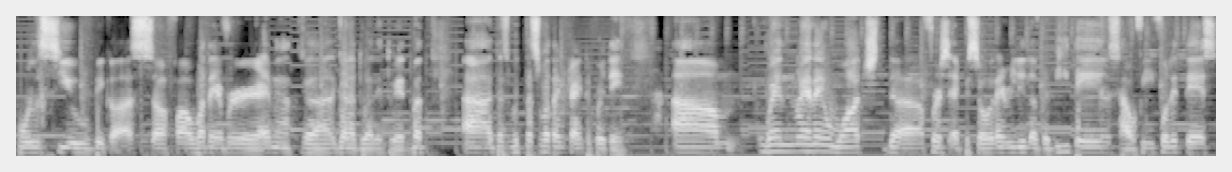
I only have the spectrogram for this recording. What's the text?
pulls you because of uh, whatever. I'm not gonna, gonna dwell into it, but uh, that's what that's what I'm trying to pertain. Um, when when I watched the first episode, I really love the details, how faithful it is.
